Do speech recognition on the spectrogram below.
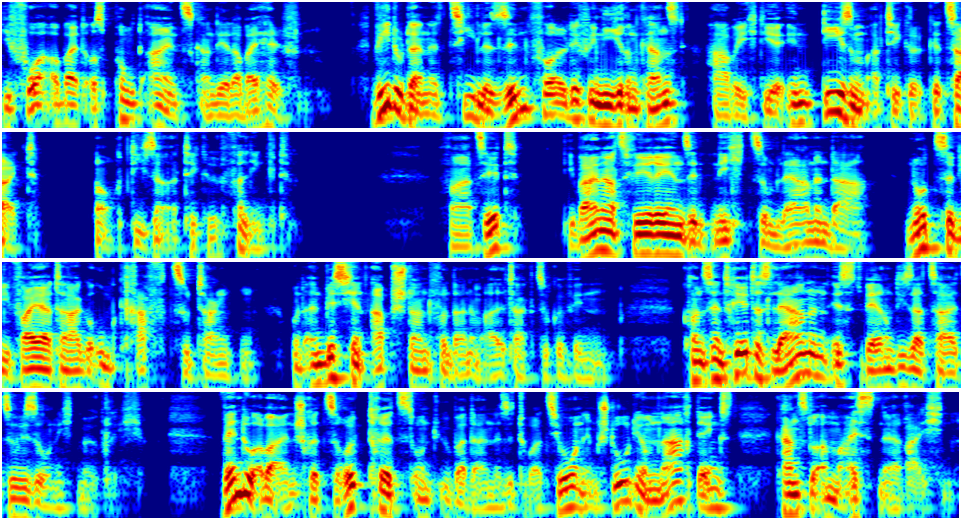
Die Vorarbeit aus Punkt 1 kann dir dabei helfen. Wie du deine Ziele sinnvoll definieren kannst, habe ich dir in diesem Artikel gezeigt. Auch dieser Artikel verlinkt. Fazit. Die Weihnachtsferien sind nicht zum Lernen da. Nutze die Feiertage, um Kraft zu tanken und ein bisschen Abstand von deinem Alltag zu gewinnen. Konzentriertes Lernen ist während dieser Zeit sowieso nicht möglich. Wenn du aber einen Schritt zurücktrittst und über deine Situation im Studium nachdenkst, kannst du am meisten erreichen.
